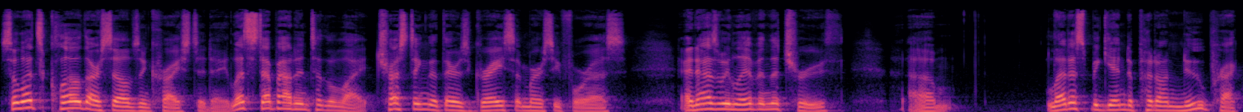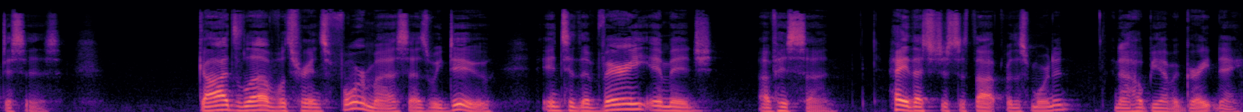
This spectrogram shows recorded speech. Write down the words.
So let's clothe ourselves in Christ today. Let's step out into the light, trusting that there is grace and mercy for us. And as we live in the truth, um, let us begin to put on new practices. God's love will transform us as we do into the very image of His Son. Hey, that's just a thought for this morning and I hope you have a great day.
